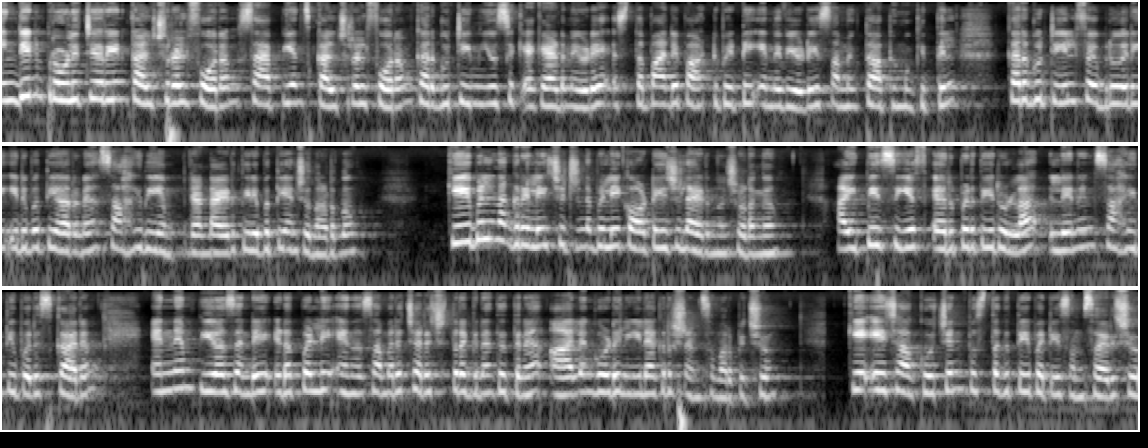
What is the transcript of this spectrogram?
Indian proletarian cultural forum sapiens cultural forum കർഗുറ്റി മ്യൂസിക് അക്കാദമിയുടെ എസ്തപ്പാന്റെ പാട്ടുപെട്ടി എന്നിവയുടെ സംയുക്ത ആഭിമുഖ്യത്തിൽ കർഗുറ്റിയിൽ ഫെബ്രുവരി ഇരുപത്തിയാറിന് സാഹിത്യം രണ്ടായിരത്തി ഇരുപത്തിയഞ്ച് നടന്നു. കേബിൾ നഗറിലെ ചിറ്റനപ്പള്ളി കോട്ടേജിലായിരുന്നു ചടങ്ങ്. ഐ പി സി എഫ് ഏർപ്പെടുത്തിയിട്ടുള്ള ലെനിൻ സാഹിത്യ പുരസ്കാരം എൻ എം പിയേഴ്സന്റെ ഇടപ്പള്ളി എന്ന സമര ചലച്ചിത്ര ഗ്രന്ഥത്തിന് ആലങ്കോട് ലീലാകൃഷ്ണൻ സമർപ്പിച്ചു. കെ എ ചാക്കോച്ചൻ പുസ്തകത്തെപ്പറ്റി സംസാരിച്ചു.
